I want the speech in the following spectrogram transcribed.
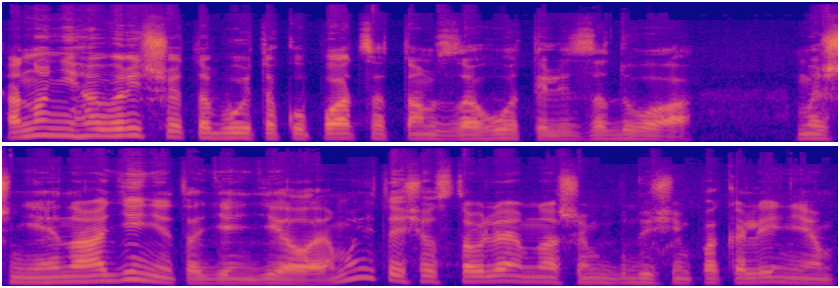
Оно не говорит, что это будет окупаться там за год или за два. Мы же не на один этот день делаем, мы это еще оставляем нашим будущим поколениям,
